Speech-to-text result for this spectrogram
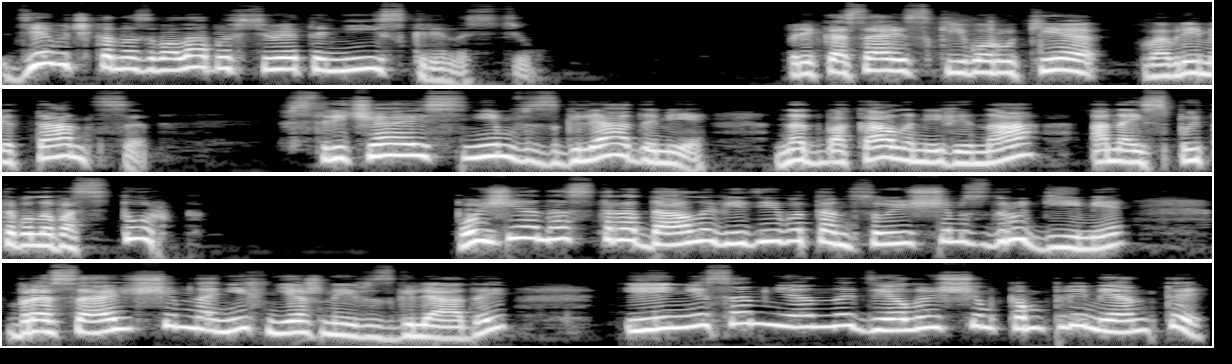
девочка назвала бы все это неискренностью. Прикасаясь к его руке во время танца, встречаясь с ним взглядами над бокалами вина, она испытывала восторг. Позже она страдала, видя его танцующим с другими, бросающим на них нежные взгляды и, несомненно, делающим комплименты,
